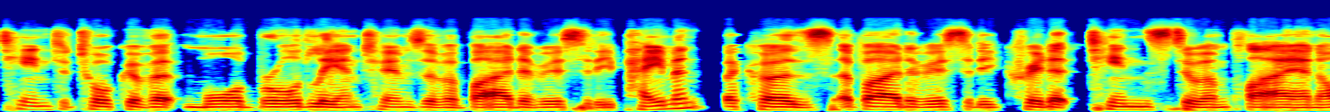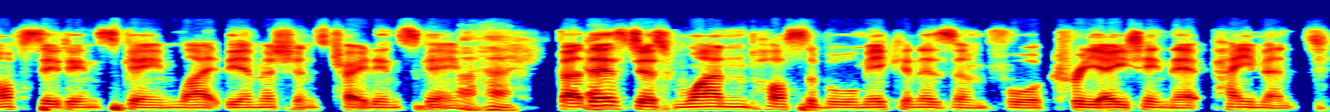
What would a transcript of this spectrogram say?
tend to talk of it more broadly in terms of a biodiversity payment because a biodiversity credit tends to imply an offsetting scheme like the emissions trading scheme. Uh -huh. But that's just one possible mechanism for creating that payment.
